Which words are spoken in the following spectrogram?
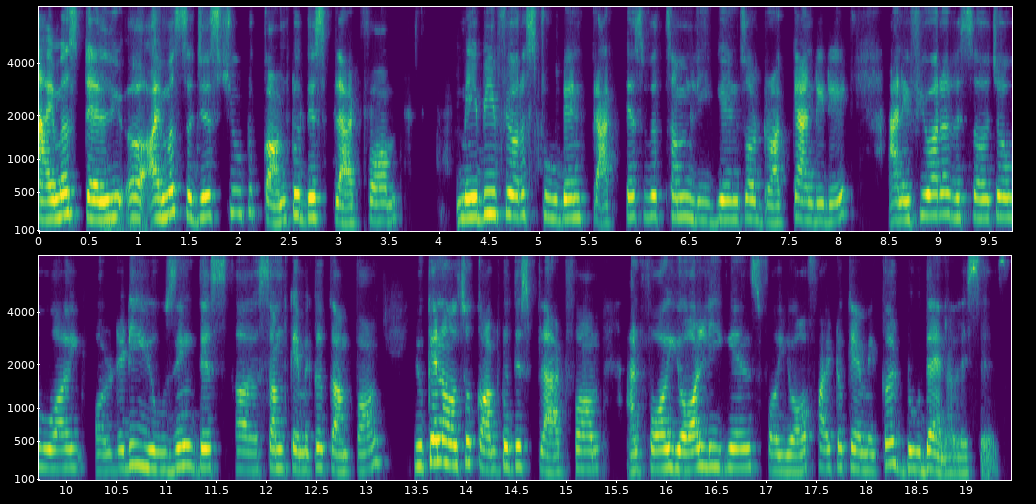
I must tell you, uh, I must suggest you to come to this platform. Maybe if you're a student practice with some ligands or drug candidate. And if you are a researcher who are already using this uh, some chemical compound you can also come to this platform and for your ligands for your phytochemical do the analysis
